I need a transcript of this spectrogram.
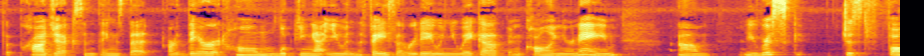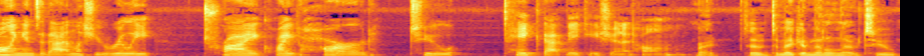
the projects and things that are there at home looking at you in the face every day when you wake up and calling your name, um, you risk just falling into that unless you really try quite hard to take that vacation at home. Right. To, to make a mental note to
